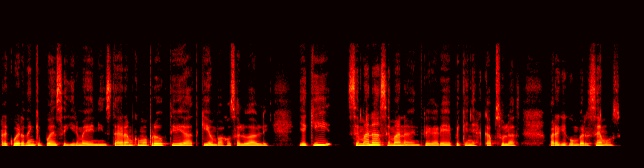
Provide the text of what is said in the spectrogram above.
Recuerden que pueden seguirme en Instagram como productividad-saludable y aquí semana a semana entregaré pequeñas cápsulas para que conversemos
